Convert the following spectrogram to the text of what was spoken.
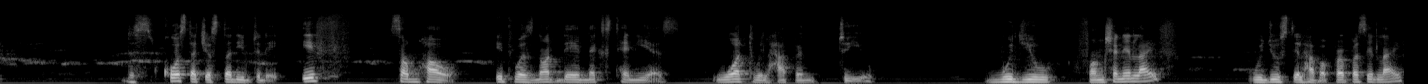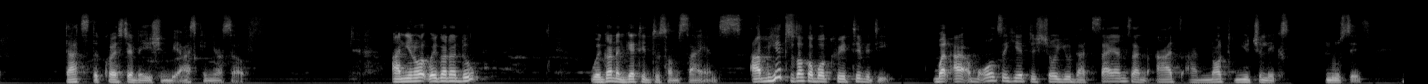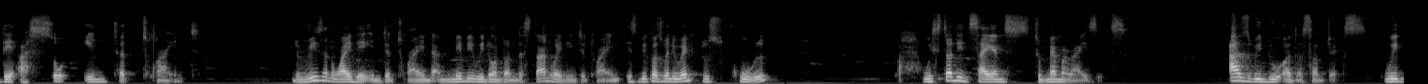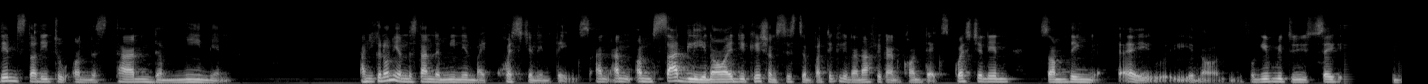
The course that you're studying today, if somehow it was not there next 10 years, what will happen to you? Would you function in life? Would you still have a purpose in life? That's the question that you should be asking yourself. And you know what we're going to do? We're going to get into some science. I'm here to talk about creativity, but I'm also here to show you that science and art are not mutually exclusive. They are so intertwined. The reason why they're intertwined, and maybe we don't understand why they're intertwined, is because when we went to school, we studied science to memorize it, as we do other subjects. We didn't study to understand the meaning and you can only understand the meaning by questioning things. And, and, and sadly, in our education system, particularly in an African context, questioning something, hey, you know, forgive me to say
